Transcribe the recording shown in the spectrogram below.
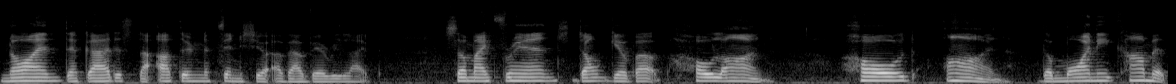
knowing that God is the author and the finisher of our very life. So, my friends, don't give up. Hold on. Hold on. The morning cometh.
